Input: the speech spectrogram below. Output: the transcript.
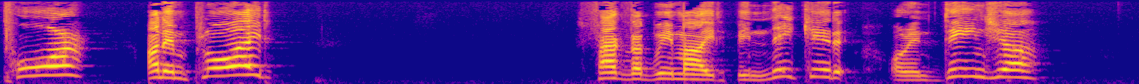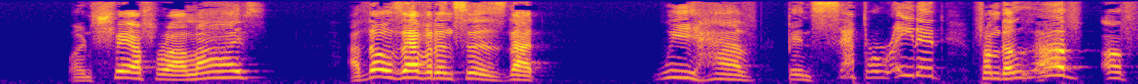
poor, unemployed, fact that we might be naked or in danger or in fear for our lives, are those evidences that we have been separated from the love of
